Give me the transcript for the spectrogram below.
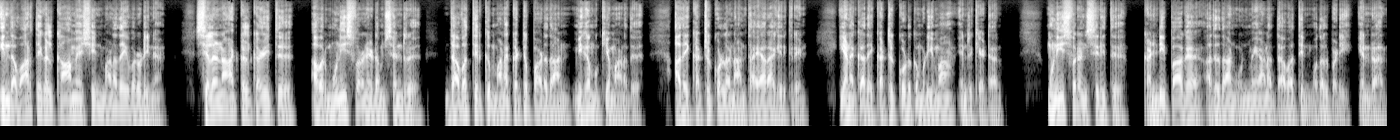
இந்த வார்த்தைகள் காமேஷின் மனதை வருடின. சில நாட்கள் கழித்து அவர் முனீஸ்வரனிடம் சென்று தவத்திற்கு மனக்கட்டுப்பாடுதான் மிக முக்கியமானது. அதை கற்றுக்கொள்ள நான் தயாராக இருக்கிறேன் எனக்கு அதை கற்றுக் கொடுக்க முடியுமா? என்று கேட்டார். முனீஸ்வரன் சிரித்து கண்டிப்பாக அதுதான் உண்மையான தவத்தின் முதல் படி என்றார்.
